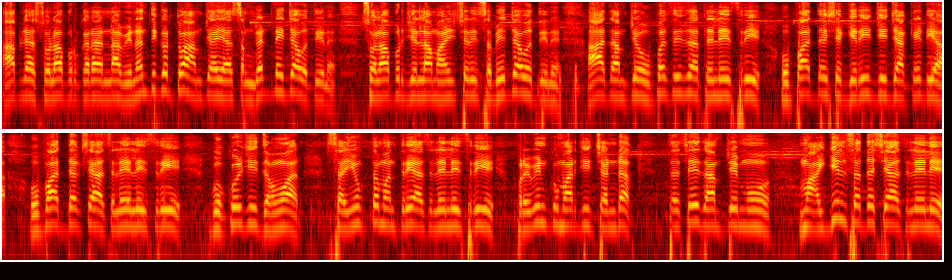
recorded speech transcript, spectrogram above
आपल्या सोलापूरकरांना विनंती करतो आमच्या या संघटनेच्या वतीने सोलापूर जिल्हा माहेश्वरी सभेच्या वतीने आज आमचे उपस्थित असलेले श्री उपाध्यक्ष गिरीशजी जाकेटिया उपाध्यक्ष असलेले श्री गोकुळजी झंवर संयुक्त मंत्री असलेले श्री प्रवीण कुमारजी चंडक तसेच आमचे मू मागील सदस्य असलेले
